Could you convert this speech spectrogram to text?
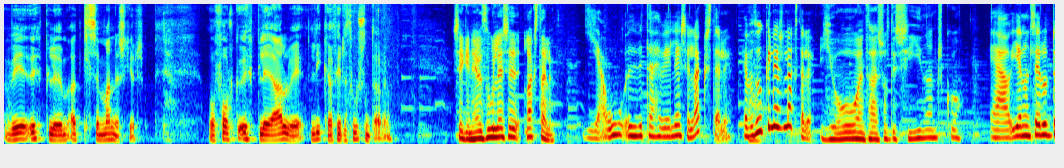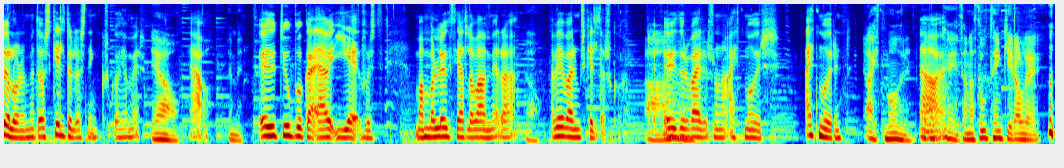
við upplifum öll sem manneskjur. Og fólk upplifi alveg líka fyrir þúsund árum Sigin, hefur þú lesið Lagstælu? Já, auðvitað hef ég lesið lagstælu. Hefur þú ekki lesið lagstælu? Jú, en það er svolítið síðan sko Já, ég er náttúrulega úr dölunum, þetta var skildulesning sko hjá mér. Já, Já, um auðu djúbuga, eða ég, þú veist, mamma lög því allavega að mér að, Já. að við værum skildar sko. Ah. Auður væri svona ættmóður, ættmóðurinn. Ættmóðurinn, Já, ok, þannig að þú tengir alveg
